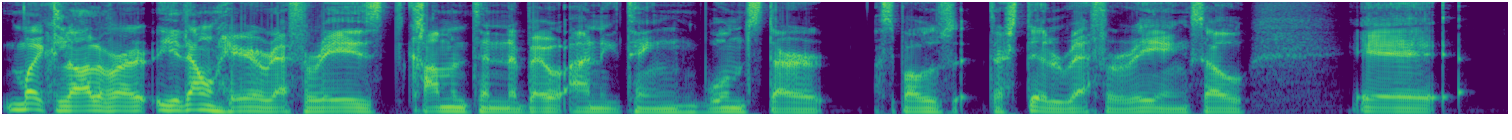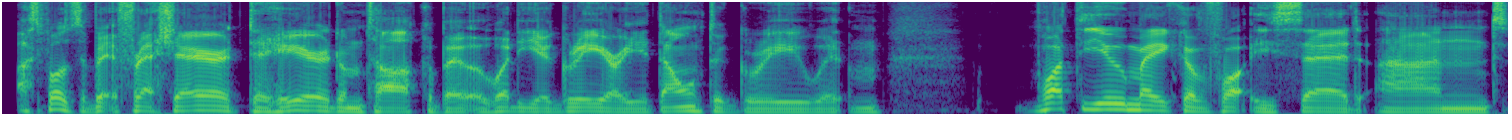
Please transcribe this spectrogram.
Michael Oliver, you don't hear referees commenting about anything once they're, I suppose, they're still refereeing. So uh, I suppose it's a bit of fresh air to hear them talk about it, whether you agree or you don't agree with them. What do you make of what he said? And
